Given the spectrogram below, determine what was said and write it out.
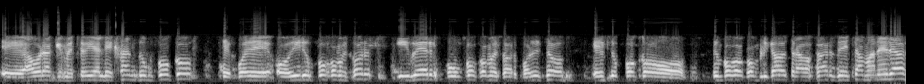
eh, ahora que me estoy alejando un poco, se puede oír un poco mejor y ver un poco mejor. Por eso es un poco un poco complicado trabajar de esta manera,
